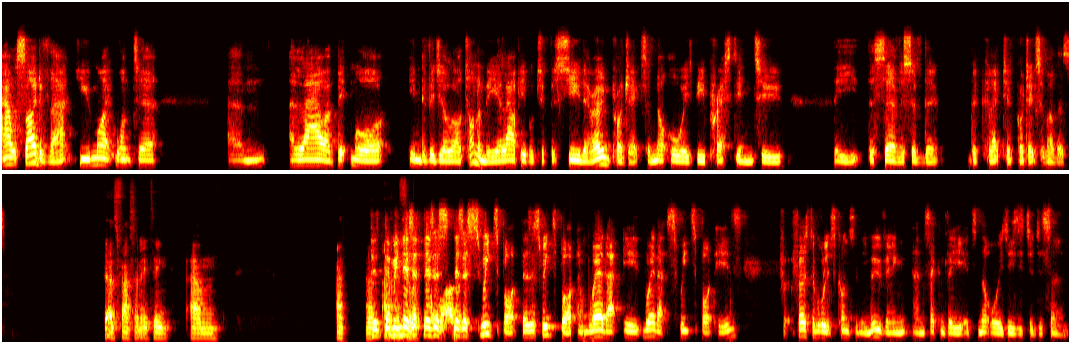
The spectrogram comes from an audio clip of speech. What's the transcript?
outside of that you might want to um, allow a bit more individual autonomy allow people to pursue their own projects and not always be pressed into the the service of the the collective projects of others. That's fascinating. Um, I, I, mean, there's a there's a there's a sweet spot. There's a sweet spot, and where that is, where that sweet spot is, first of all, it's constantly moving, and secondly, it's not always easy to discern.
